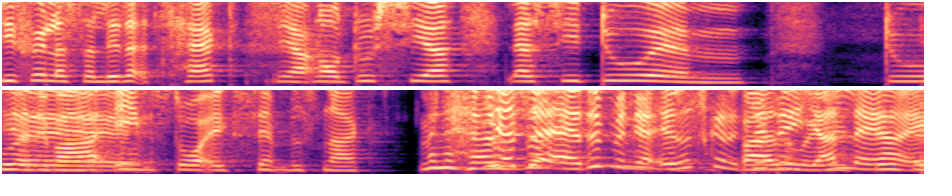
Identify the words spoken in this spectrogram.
De føler sig lidt attacked, Ja. når du siger, lad os sige, du... Øhm, du Det her det er bare øh, en stor eksempelsnak. Men Ja, det er det, men jeg elsker det. Det er det, jeg lærer af.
